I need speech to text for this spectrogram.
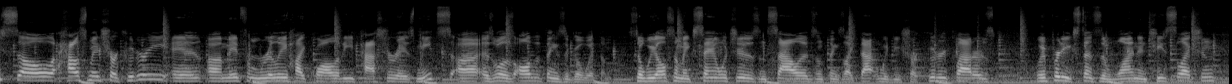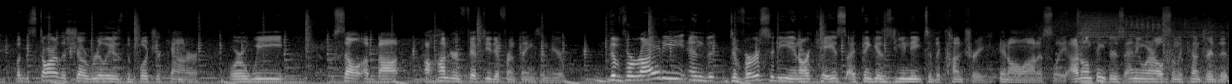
sell house-made charcuterie and uh, made from really high-quality pasture-raised meats, uh, as well as all the things that go with them. So we also make sandwiches and salads and things like that. We do charcuterie platters. We have pretty extensive wine and cheese selection, but the star of the show really is the butcher counter, where we sell about 150 different things in here. The variety and the diversity in our case, I think, is unique to the country, in all honesty. I don't think there's anywhere else in the country that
